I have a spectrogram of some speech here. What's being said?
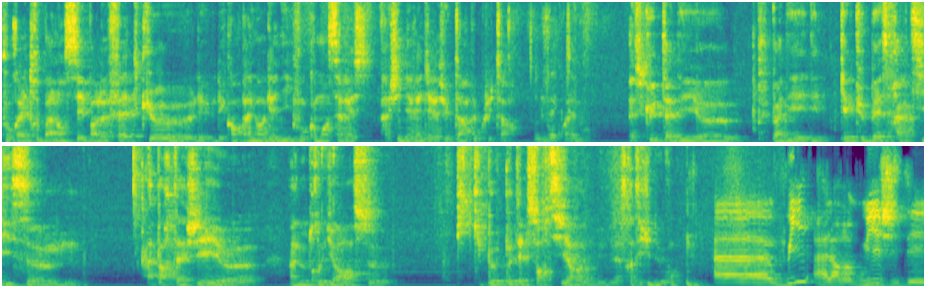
pourrait être balancée par le fait que les, les campagnes organiques vont commencer à, générer des résultats un peu plus tard. Ouais. Exactement. Est-ce que tu as des, euh, pas des, des- quelques best practices euh, à partager euh, à notre audience euh, qui, peuvent peut-être sortir de la stratégie de contenu Euh, oui, alors oui, j'ai des,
